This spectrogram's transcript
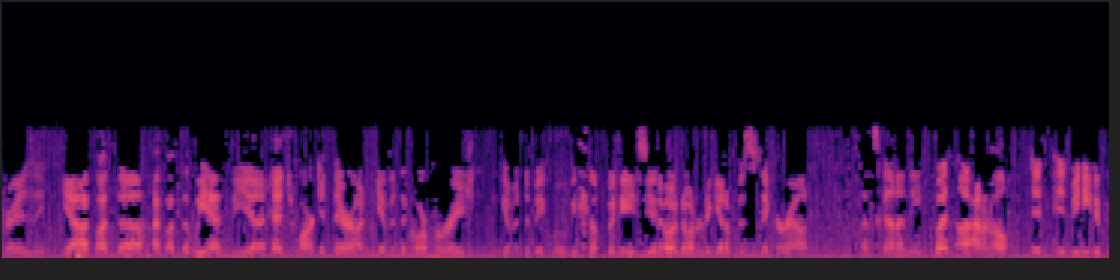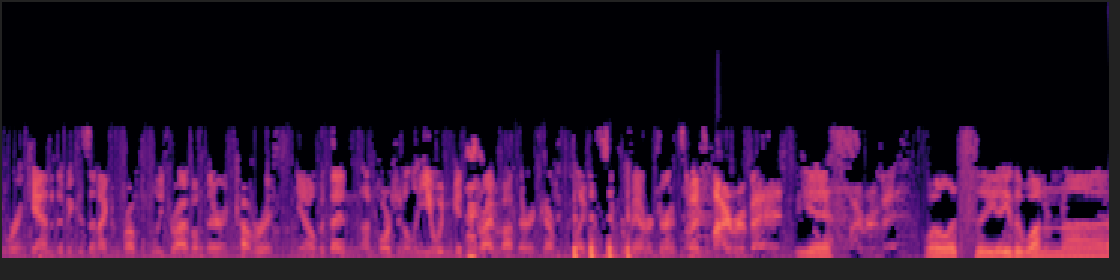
Crazy. Yeah, I thought uh, I thought that we had the uh, hedge market there on giving to corporations and giving to big movie companies, you know, in order to get them to stick around. That's kind of neat, but uh, I don't know. It, it'd be neat if it were in Canada because then I could probably drive up there and cover it, you know. But then, unfortunately, you wouldn't get to drive out there and cover it like the Superman Returns. So it's my revenge. Yes. My revenge. Well, let's see. Either one, uh,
